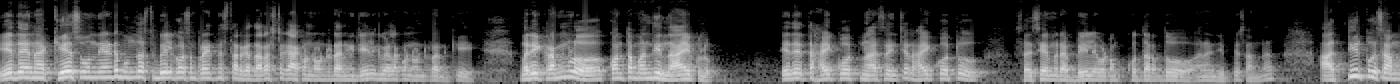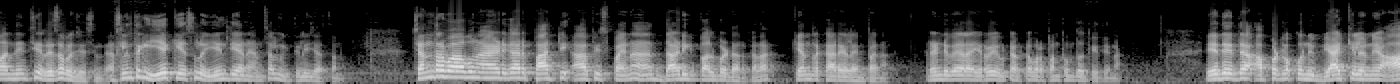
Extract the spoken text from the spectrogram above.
ఏదైనా కేసు ఉంది అంటే ముందస్తు బెయిల్ కోసం ప్రయత్నిస్తారు కదా అరెస్ట్ కాకుండా ఉండడానికి జైలుకి వెళ్ళకుండా ఉండడానికి. మరి ఈ క్రమంలో కొంతమంది నాయకులు ఏదైతే హైకోర్టును ఆశ్రయించారో హైకోర్టు ససేమిరా బెయిల్ ఇవ్వడం కుదరదు అని చెప్పేసి అన్నారు. ఆ తీర్పుకు సంబంధించి రిజర్వ్ చేసింది. అసలు ఇంతకీ ఏ కేసులో ఏంటి అనే అంశాలు మీకు తెలియజేస్తాను. చంద్రబాబు నాయుడు గారి పార్టీ ఆఫీస్ పైన దాడికి పాల్పడ్డారు కదా కేంద్ర కార్యాలయం పైన. రెండు వేల ఇరవై ఒకటి అక్టోబర్ పంతొమ్మిదో తేదీన. ఏదైతే అప్పట్లో కొన్ని వ్యాఖ్యలు ఉన్నాయో ఆ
